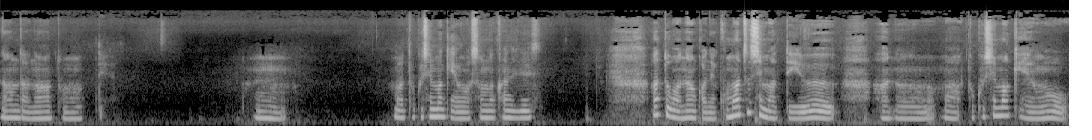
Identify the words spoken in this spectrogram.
なんだなと思って。うん。まあ、徳島県はそんな感じです。あとはなんかね、小松島っていう、あのー、まあ、徳島県を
